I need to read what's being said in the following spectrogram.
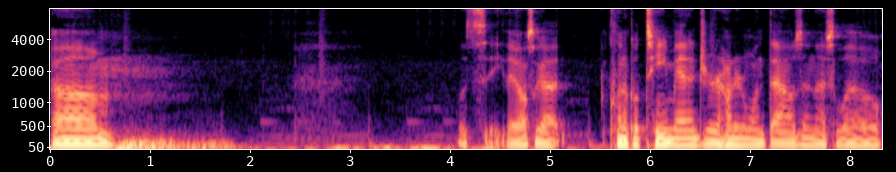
Um, let's see. They also got clinical team manager 101,000 that's low.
